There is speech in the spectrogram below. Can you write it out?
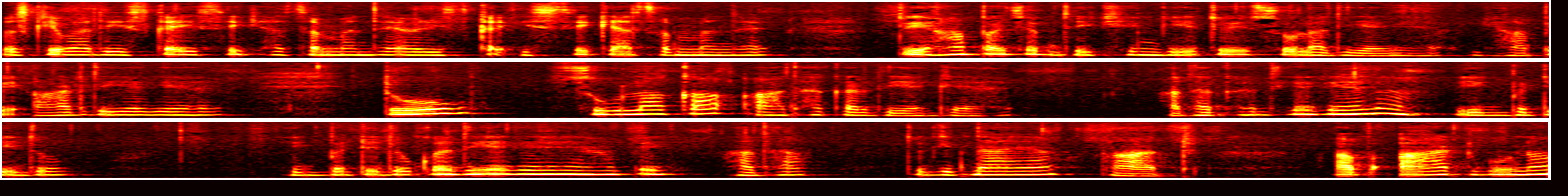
उसके बाद इसका इससे क्या संबंध है और इसका इससे क्या संबंध है। तो यहाँ पर जब देखेंगे तो ये सोलह दिया गया है। यहाँ पे आठ दिया गया है। तो सोलह का आधा कर दिया गया है। आधा कर दिया गया है ना? एक बटे दो। एक बटे दो कर दिया गया है यहाँ पे आधा। तो कितना आया? आठ। अब आठ गुना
